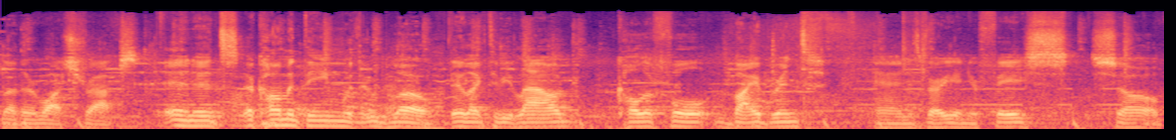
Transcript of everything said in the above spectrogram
leather watch straps. And it's a common theme with Hublot. They like to be loud, colorful, vibrant, and it's very in your face. So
